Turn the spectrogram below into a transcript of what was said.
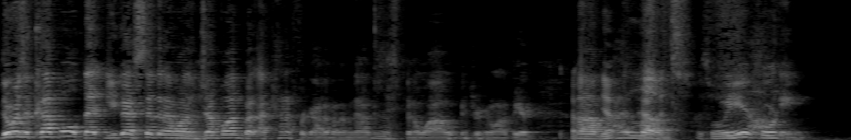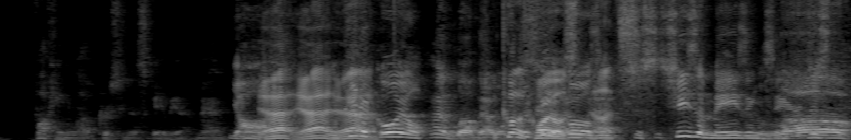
There was a couple that you guys said that I wanted to jump on, but I kind of forgot about them now because it's been a while. We've been drinking a lot of beer. Um, Yep, I love, happens. That's what we're here for. Fucking, fucking love Cristina Scabbia, man. Y'all. Yeah, yeah, Lacuna yeah. Coil. I love that Lacuna woman. Lacuna Coil's Coil's nuts. just- she's amazing singer. Love,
